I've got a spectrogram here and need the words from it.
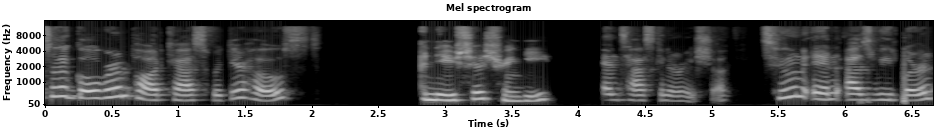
to the Gold Ribbon podcast with your host, Anusha Shringi, and Taskin Arisha. Tune in as we learn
